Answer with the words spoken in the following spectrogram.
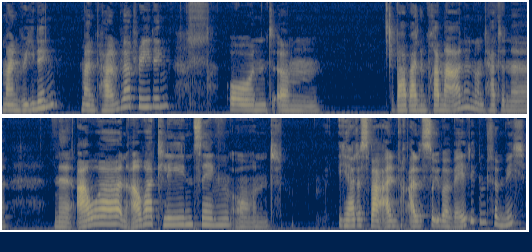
mein Reading, mein Palmblatt Reading und ähm, war bei einem Brahmanen und hatte eine, eine Aura, ein Aura Cleansing und ja, das war einfach alles so überwältigend für mich,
